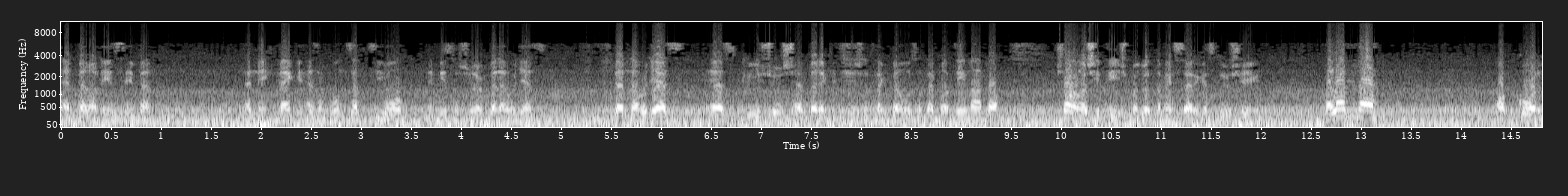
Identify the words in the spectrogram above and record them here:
ebben a részében tennék meg. Ez a koncepció, én biztos vagyok bele, hogy ez benne, hogy ez, ez külsős embereket is esetleg behozhat ebbe a témába. Sajnos itt nincs mögöttem egy szerkesztőség. Ha lenne, akkor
